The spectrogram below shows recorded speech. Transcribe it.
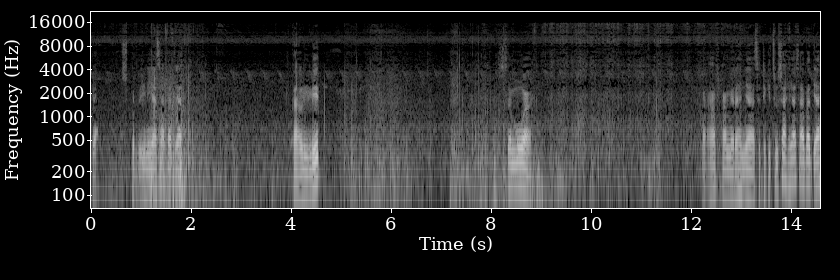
Ya seperti ini ya sahabat ya. Kita lilit. Semua maaf kameranya sedikit susah ya sahabat ya.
